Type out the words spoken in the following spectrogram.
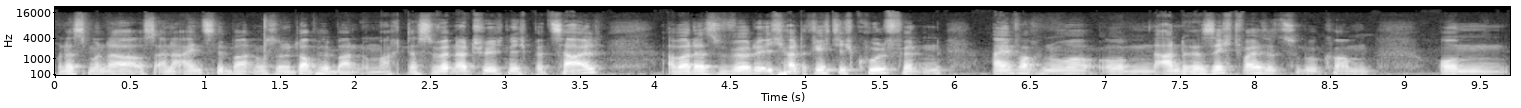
und dass man da aus einer Einzelbehandlung so eine Doppelbehandlung macht. Das wird natürlich nicht bezahlt, aber das würde ich halt richtig cool finden, einfach nur um eine andere Sichtweise zu bekommen, um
